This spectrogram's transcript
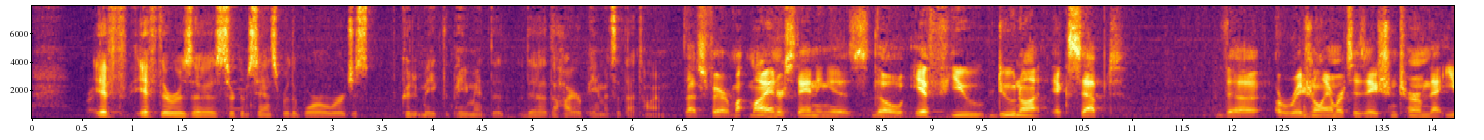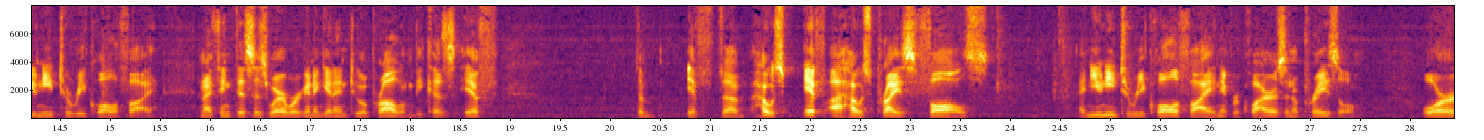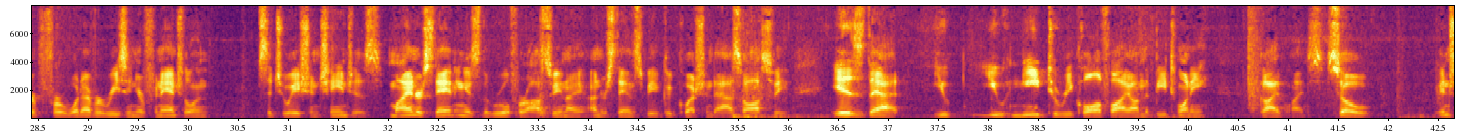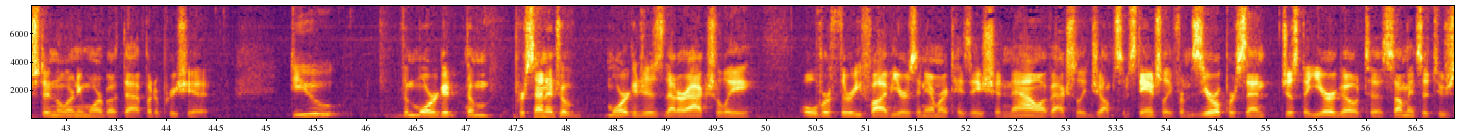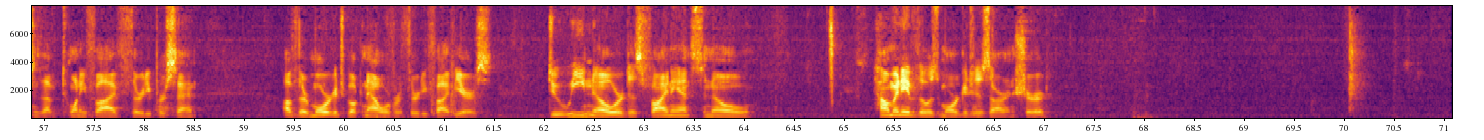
if if there was a circumstance where the borrower just couldn't make the payment, the, the, the higher payments at that time. That's fair. My, my understanding is, though, if you do not accept the original amortization term, that you need to requalify. And I think this is where we're going to get into a problem because if the if the house if a house price falls and you need to requalify and it requires an appraisal or for whatever reason your financial situation changes. My understanding is the rule for OSFI, and I understand this to be a good question to ask OSFI, is that you you need to requalify on the B20 guidelines. So interested in learning more about that, but appreciate it. Do you the mortgage the percentage of mortgages that are actually over 35 years in amortization now have actually jumped substantially from 0% just a year ago to some institutions have 25 30% of their mortgage book now over 35 years. Do we know, or does finance know, how many of those mortgages are insured?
